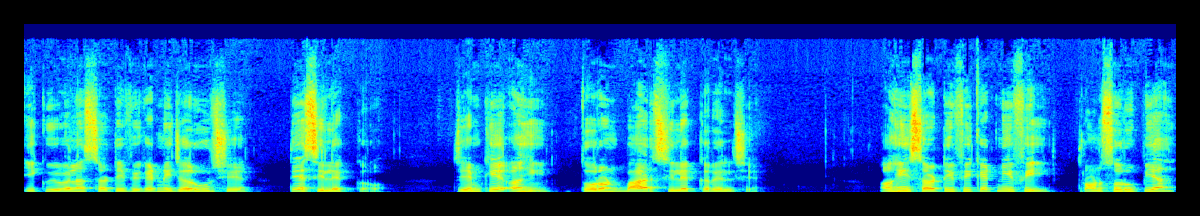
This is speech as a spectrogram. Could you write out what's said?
ઇક્વિવેલન્સ સર્ટિફિકેટની જરૂર છે તે સિલેક્ટ કરો. જેમ કે અહીં ધોરણ બાર સિલેક્ટ કરેલ છે. અહીં સર્ટિફિકેટની ફી ત્રણસો રૂપિયા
